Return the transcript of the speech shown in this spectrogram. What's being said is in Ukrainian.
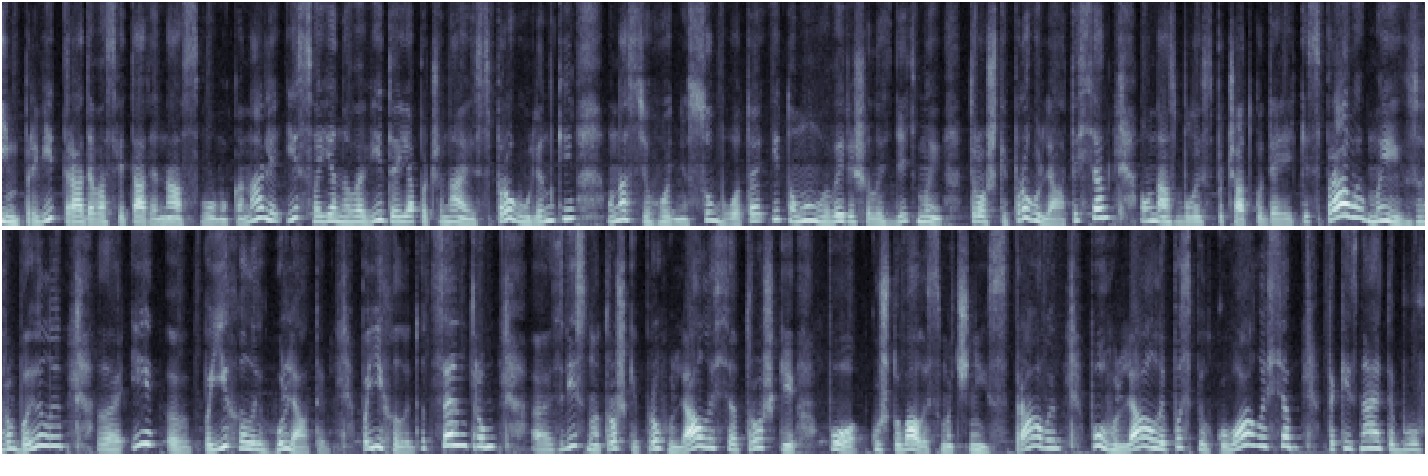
Всім привіт! Рада вас вітати на своєму каналі. І своє нове відео я починаю з прогулянки. У нас сьогодні субота, і тому ми вирішили з дітьми трошки прогулятися. У нас були спочатку деякі справи, ми їх зробили е, і е, поїхали гуляти. Поїхали до центру, е, звісно, трошки прогулялися, трошки покуштували смачні страви, погуляли, поспілкувалися. Такий, знаєте, був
